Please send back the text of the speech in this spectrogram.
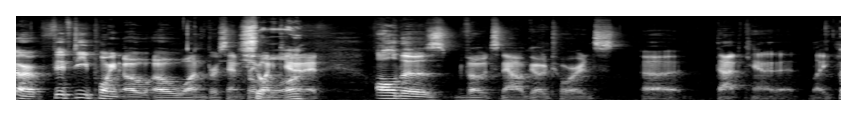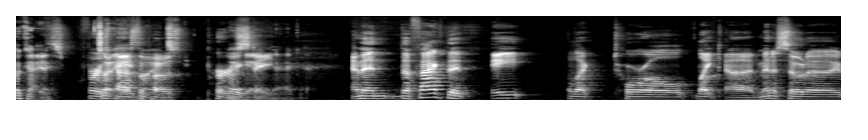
or fifty point oh oh one percent for one candidate, all those votes now go towards uh, that candidate. Like Okay. it's first so past the votes. post per Okay, state. okay. And then the fact that eight electoral, like uh, Minnesota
